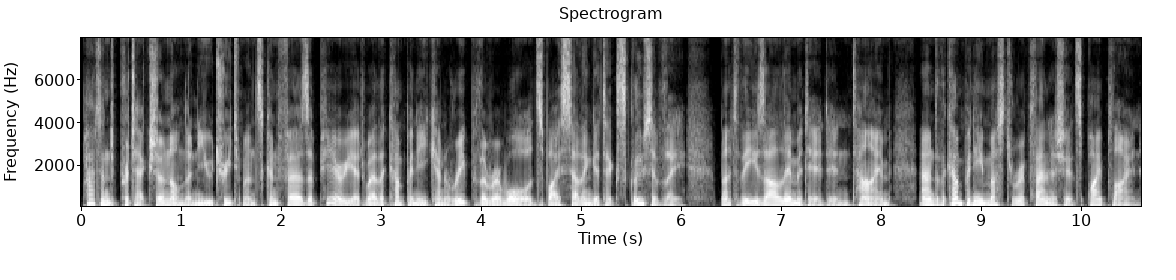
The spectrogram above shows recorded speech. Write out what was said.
Patent protection on the new treatments confers a period where the company can reap the rewards by selling it exclusively, but these are limited in time, and the company must replenish its pipeline.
